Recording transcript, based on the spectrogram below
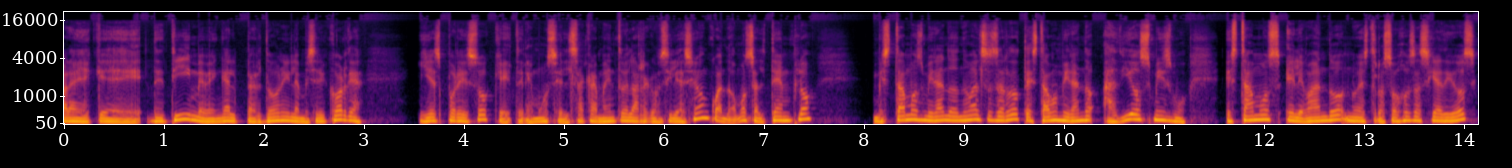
para que de ti me venga el perdón y la misericordia. Y es por eso que tenemos el sacramento de la reconciliación. Cuando vamos al templo, estamos mirando no al sacerdote, estamos mirando a Dios mismo. Estamos elevando nuestros ojos hacia Dios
